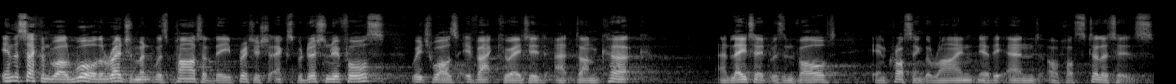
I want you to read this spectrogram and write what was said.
In the Second World War, the regiment was part of the British Expeditionary Force, which was evacuated at Dunkirk, and later it was involved in crossing the Rhine near the end of hostilities.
